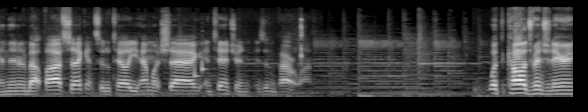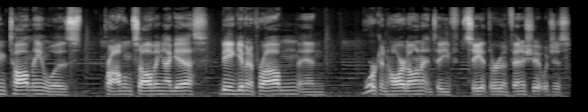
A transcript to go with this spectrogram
And then in about five seconds, it'll tell you how much sag and tension is in the power line. What the College of Engineering taught me was problem solving, I guess. Being given a problem and working hard on it until you see it through and finish it, which is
